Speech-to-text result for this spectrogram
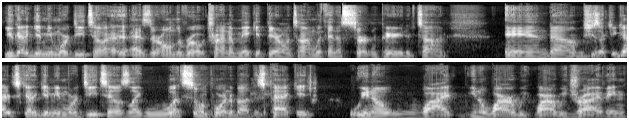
you got to give me more detail." As they're on the road trying to make it there on time within a certain period of time, and um, she's like, "You just got to give me more details. Like, what's so important about this package? You know, why? You know, why are we? Why are we driving?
